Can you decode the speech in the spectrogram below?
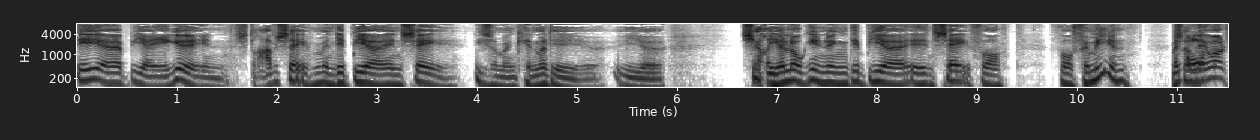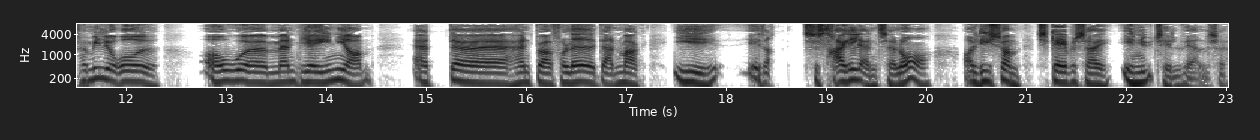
det øh, bliver ikke en straffesag, men det bliver en sag, ligesom man kender det øh, i øh, sharia-lovgivningen, det bliver en sag for, for familien, men som over... laver et familieråd, og øh, man bliver enige om, at øh, han bør forlade Danmark i et tilstrækkeligt antal år, og ligesom skabe sig en ny tilværelse.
